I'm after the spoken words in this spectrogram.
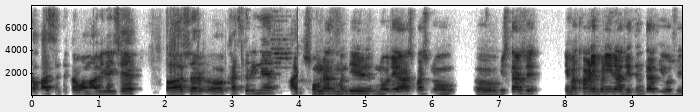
તપાસ છે તે કરવામાં આવી રહી છે. સર ખાસ કરીને આ સોમનાથ મંદિરનો જે આસપાસનો વિસ્તાર છે એમાં ખાણીપીણીના જે ધંધાર્થીઓ છે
